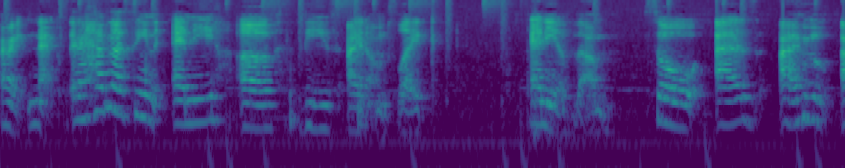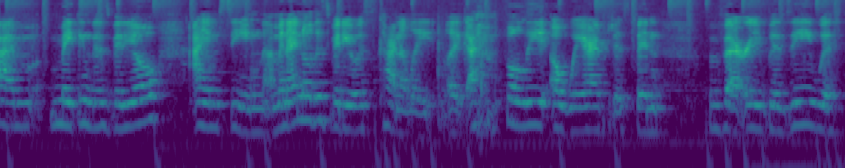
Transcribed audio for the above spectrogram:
All right next. And i have not seen any of these items like any of them. So as i'm i'm making this video i am seeing them. And i know this video is kind of late. Like i'm fully aware i've just been very busy with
